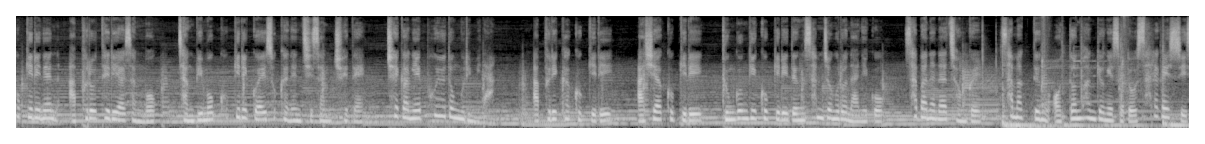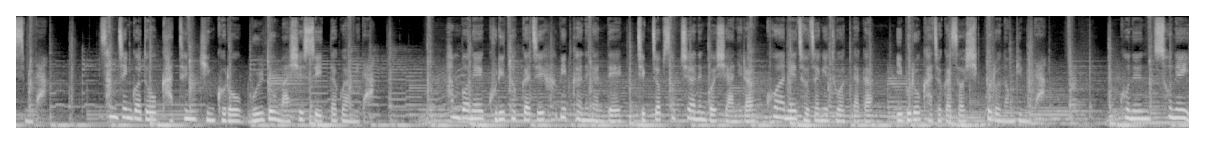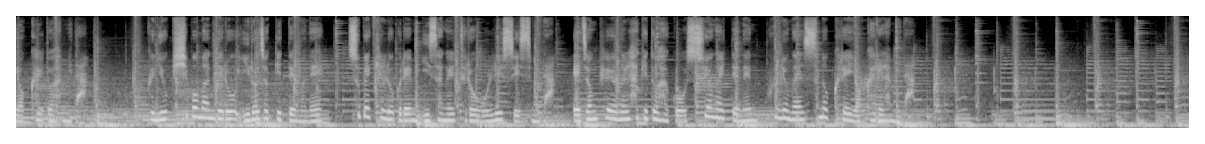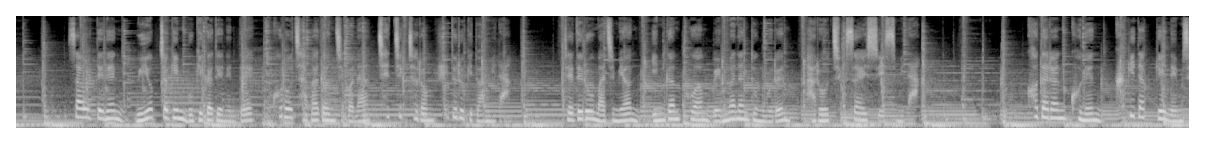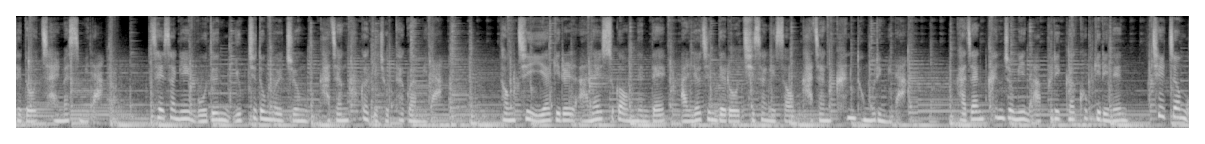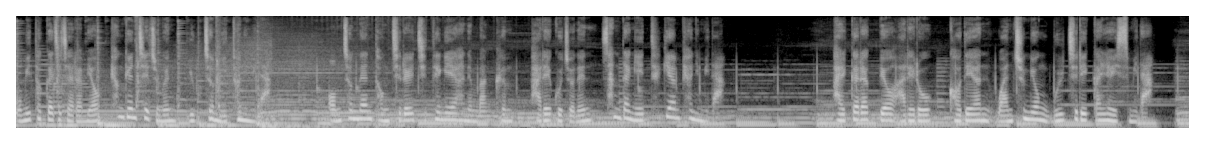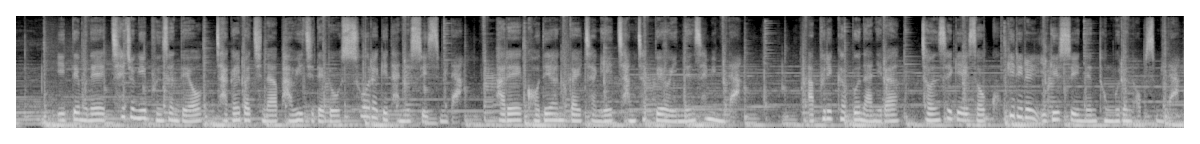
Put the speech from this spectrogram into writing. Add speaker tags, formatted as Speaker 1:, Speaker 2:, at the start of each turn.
Speaker 1: 코끼리는 아프로테리아 상목, 장비목 코끼리과에 속하는 지상 최대, 최강의 포유동물입니다. 아프리카 코끼리, 아시아 코끼리, 둥근기 코끼리 등 3종으로 나뉘고 사바나나 정글, 사막 등 어떤 환경에서도 살아갈 수 있습니다. 상징과도 같은 긴 코로 물도 마실 수 있다고 합니다. 한 번에 9리터까지 흡입 가능한데 직접 섭취하는 것이 아니라 코 안에 저장해 두었다가 입으로 가져가서 식도로 넘깁니다. 코는 손의 역할도 합니다. 근육 15만 개로 이루어졌기 때문에 수백 킬로그램 이상을 들어 올릴 수 있습니다. 애정 표현을 하기도 하고 수영할 때는 훌륭한 스노클의 역할을 합니다. 싸울 때는 위협적인 무기가 되는데 코로 잡아 던지거나 채찍처럼 휘두르기도 합니다. 제대로 맞으면 인간 포함 웬만한 동물은 바로 즉사할 수 있습니다. 커다란 코는 크기답게 냄새도 잘 맡습니다. 세상의 모든 육지동물 중 가장 후각이 좋다고 합니다. 덩치 이야기를 안 할 수가 없는데 알려진 대로 지상에서 가장 큰 동물입니다. 가장 큰 종인 아프리카 코끼리는 7.5m까지 자라며 평균 체중은 6.2톤입니다. 엄청난 덩치를 지탱해야 하는 만큼 발의 구조는 상당히 특이한 편입니다. 발가락 뼈 아래로 거대한 완충용 물질이 깔려 있습니다. 이 때문에 체중이 분산되어 자갈밭이나 바위지대도 수월하게 다닐 수 있습니다. 발에 거대한 깔창이 장착되어 있는 셈입니다. 아프리카뿐 아니라 전 세계에서 코끼리를 이길 수 있는 동물은 없습니다.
